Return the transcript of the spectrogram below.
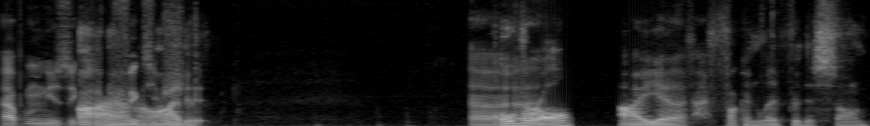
Apple Music I don't fix know your shit. Uh, Overall, I uh, I fucking live for this song.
